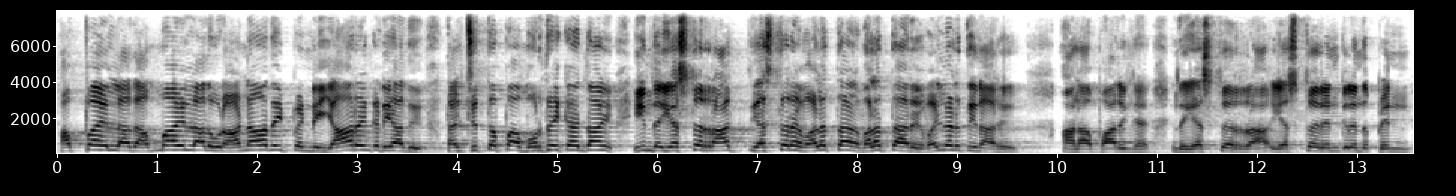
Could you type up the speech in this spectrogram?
அப்பா இல்லாத அம்மா இல்லாத ஒரு அனாதை பெண்ணு யாரும் கிடையாது. தன் சித்தப்பா முருதைக்காய் தான் இந்த எஸ்தர் ராஜ் எஸ்தரை வளர்த்தா வளர்த்தாரு வழிநடத்தினாரு. ஆனால் பாருங்க இந்த எஸ்தர் ரா எஸ்தர் என்கிற இந்த பெண்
